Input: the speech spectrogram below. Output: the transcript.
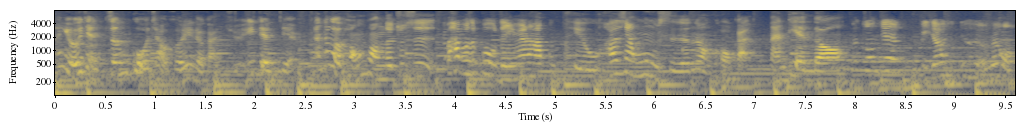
它有一点榛果巧克力的感觉，一点点。它那个黄黄的，就是它不是布丁，因为它不 Q，它是像慕斯的那种口感，蛮甜的哦。那中间比较有那种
